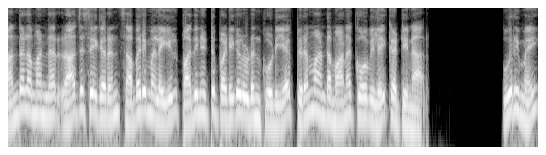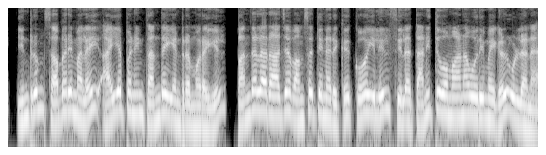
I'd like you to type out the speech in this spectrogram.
பந்தள மன்னர் ராஜசேகரன் சபரிமலையில் பதினெட்டு படிகளுடன் கூடிய பிரம்மாண்டமான கோவிலை கட்டினார். உரிமை இன்றும் சபரிமலை ஐயப்பனின் தந்தை என்ற முறையில் பந்தளராஜ வம்சத்தினருக்கு கோயிலில் சில தனித்துவமான உரிமைகள் உள்ளன.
